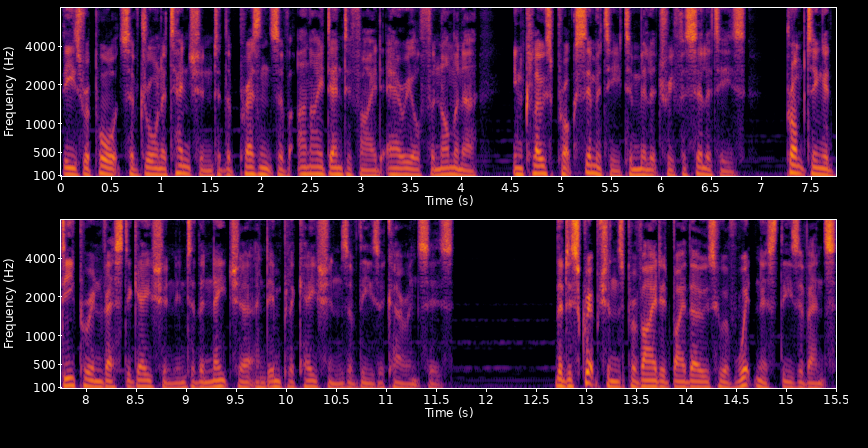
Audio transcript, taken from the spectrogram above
These reports have drawn attention to the presence of unidentified aerial phenomena in close proximity to military facilities, prompting a deeper investigation into the nature and implications of these occurrences. The descriptions provided by those who have witnessed these events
